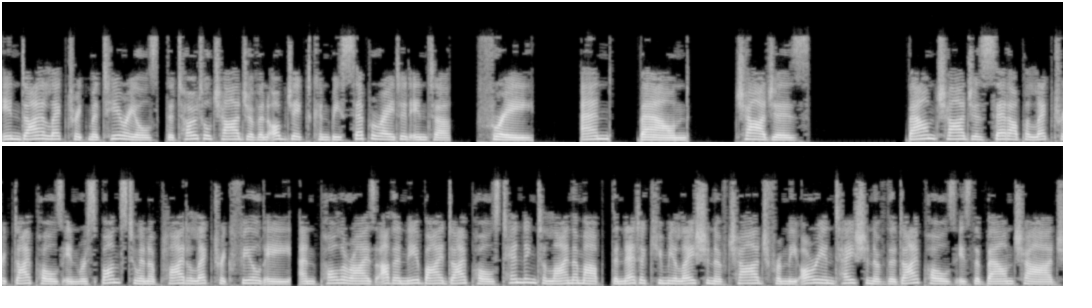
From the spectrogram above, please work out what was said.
In dielectric materials, the total charge of an object can be separated into free and bound charges. Bound charges set up electric dipoles in response to an applied electric field E, and polarize other nearby dipoles tending to line them up. The net accumulation of charge from the orientation of the dipoles is the bound charge.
